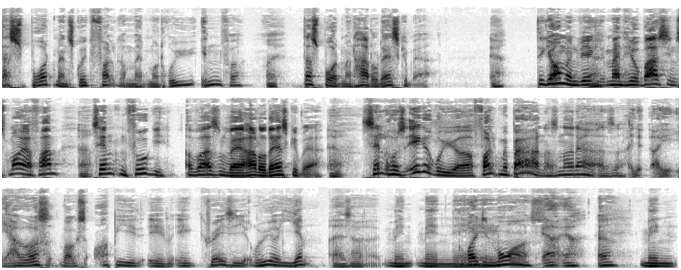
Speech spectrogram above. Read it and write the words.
der spurgte man sgu ikke folk, om man måtte ryge indenfor. Nej. Der spurgte man, har du et askebær? Ja. Det gjorde man virkelig. Ja. Man hævde bare sine smøger frem, ja. tændte en fugi, og bare sådan, hvad har du et askebær? Ja. Selv hos ikke-ryger og folk med børn og sådan noget der. Altså. Og jeg- har jo også vokset op i et, et, et crazy ryger hjem, altså, men... men øh, Røg din mor også? Ja, ja. Ja. Men,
